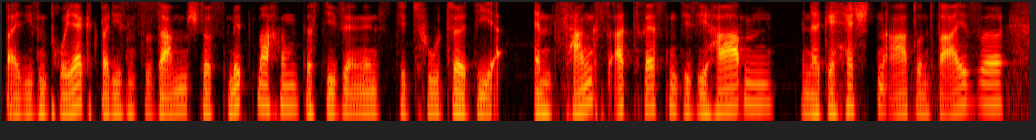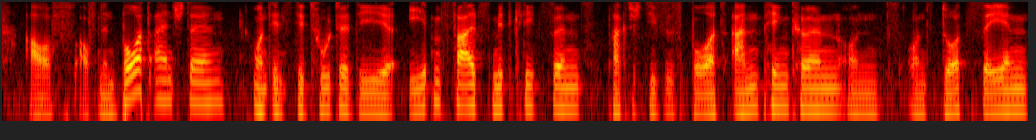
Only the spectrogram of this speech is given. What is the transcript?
bei diesem Projekt, bei diesem Zusammenschluss mitmachen, dass diese Institute die Empfangsadressen, die sie haben, in einer gehashten Art und Weise auf, auf einen Board einstellen und Institute, die ebenfalls Mitglied sind, praktisch dieses Board anpinkeln und, und dort sehen,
